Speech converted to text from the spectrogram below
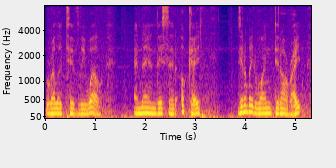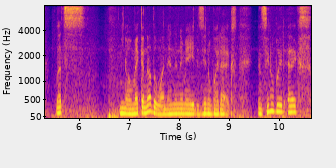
relatively well. And then they said, okay, Xenoblade 1 did alright, let's, you know, make another one. And then they made Xenoblade X. And Xenoblade X,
